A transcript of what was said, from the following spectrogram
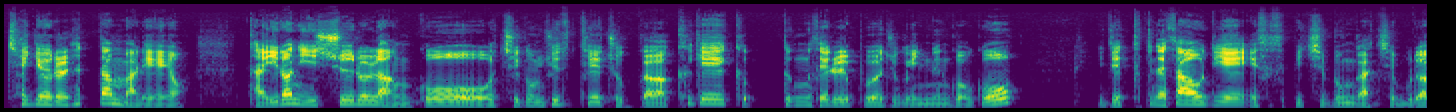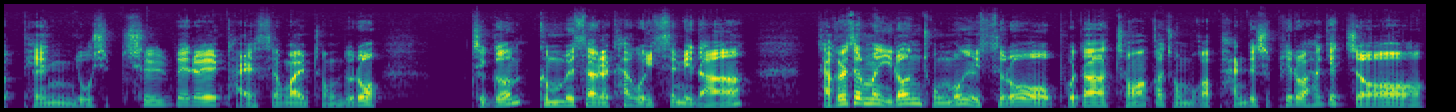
체결을 했단 말이에요. 자, 이런 이슈를 안고 지금 휴스틸 주가가 크게 급등세를 보여주고 있는 거고, 이제 특히나 사우디의 SSP 지분 가치 무려 157배를 달성할 정도로 지금 급물살을 타고 있습니다. 자, 그래서 그러면 이런 종목일수록 보다 정확한 정보가 반드시 필요하겠죠.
